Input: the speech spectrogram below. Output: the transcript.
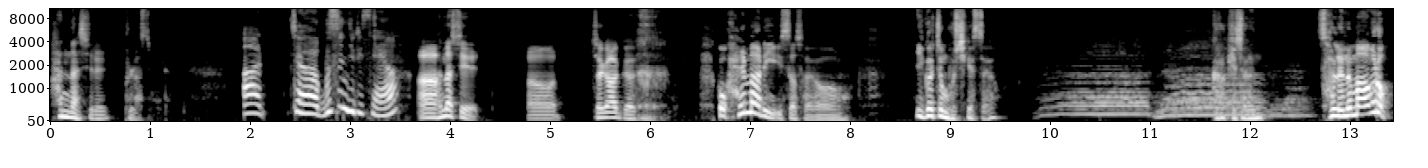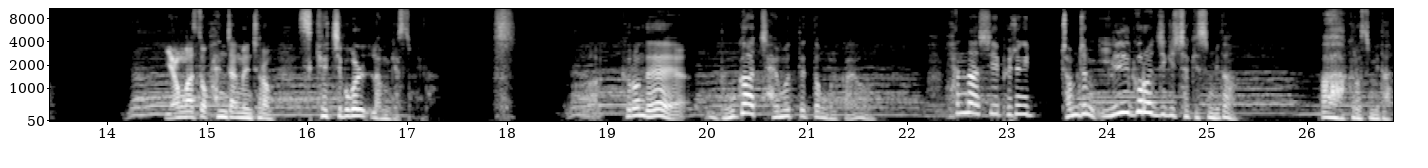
한나 씨를 불렀습니다. 아, 저 무슨 일이세요? 아, 한나 씨, 어, 제가 그 꼭 할 말이 있어서요. 이것 좀 보시겠어요? 그렇게 저는 설레는 마음으로 영화 속 한 장면처럼 스케치북을 넘겼습니다. 아, 그런데 뭐가 잘못됐던 걸까요? 한나 씨의 표정이 점점 일그러지기 시작했습니다. 아, 그렇습니다.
